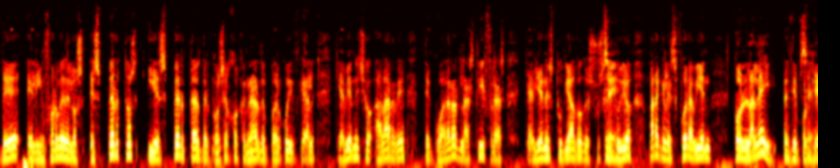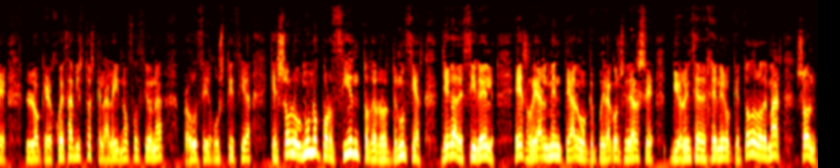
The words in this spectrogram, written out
de el informe de los expertos y expertas del Consejo General del Poder Judicial que habían hecho alarde de cuadrar las cifras que habían estudiado de sus estudios para que les fuera bien con la ley. Es decir, porque lo que el juez ha visto es que la ley no funciona, produce injusticia, que solo un 1% de las denuncias, llega a decir él, es realmente algo que pudiera considerarse violencia de género, que todo lo demás son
